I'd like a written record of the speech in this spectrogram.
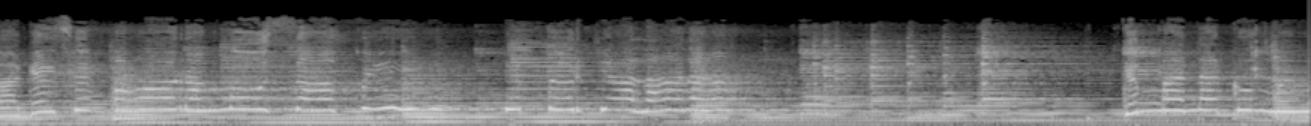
Bagai seorang musafir di perjalanan Ke mana ku mengadu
